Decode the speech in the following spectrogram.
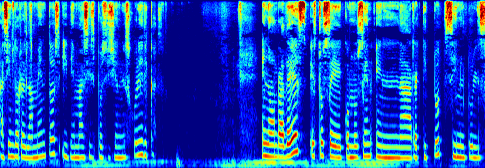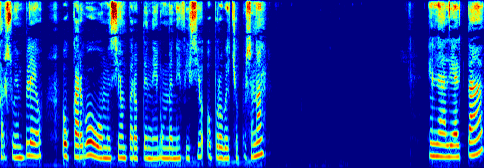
haciendo reglamentos y demás disposiciones jurídicas. En la honradez, estos se conducen en la rectitud sin utilizar su empleo o cargo u omisión para obtener un beneficio o provecho personal. En la lealtad,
